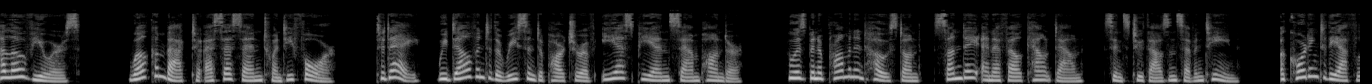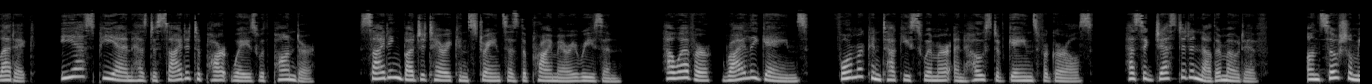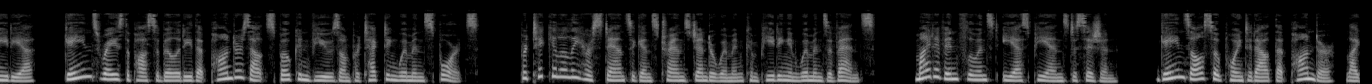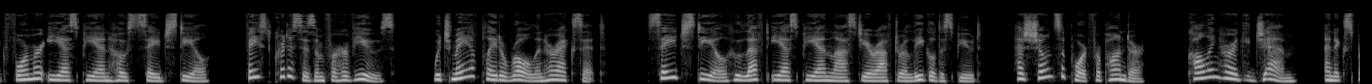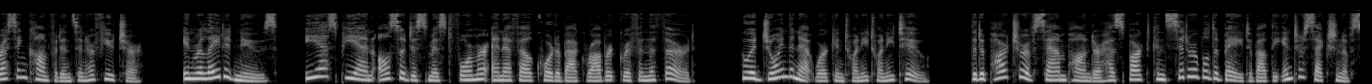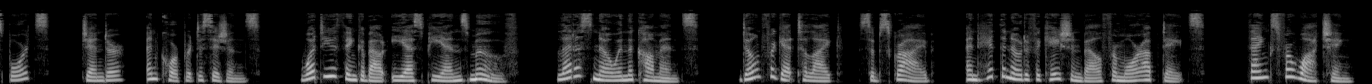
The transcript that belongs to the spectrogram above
Hello viewers. Welcome back to SSN 24. Today, we delve into the recent departure of ESPN's Sam Ponder, who has been a prominent host on Sunday NFL Countdown since 2017. According to The Athletic, ESPN has decided to part ways with Ponder, citing budgetary constraints as the primary reason. However, Riley Gaines, former Kentucky swimmer and host of Gaines for Girls, has suggested another motive. On social media, Gaines raised the possibility that Ponder's outspoken views on protecting women's sports, particularly her stance against transgender women competing in women's events, might have influenced ESPN's decision. Gaines also pointed out that Ponder, like former ESPN host Sage Steele, faced criticism for her views, which may have played a role in her exit. Sage Steele, who left ESPN last year after a legal dispute, has shown support for Ponder, calling her a gem and expressing confidence in her future. In related news, ESPN also dismissed former NFL quarterback Robert Griffin III, who had joined the network in 2022. The departure of Sam Ponder has sparked considerable debate about the intersection of sports, gender, and corporate decisions. What do you think about ESPN's move? Let us know in the comments. Don't forget to like, subscribe, and hit the notification bell for more updates. Thanks for watching.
